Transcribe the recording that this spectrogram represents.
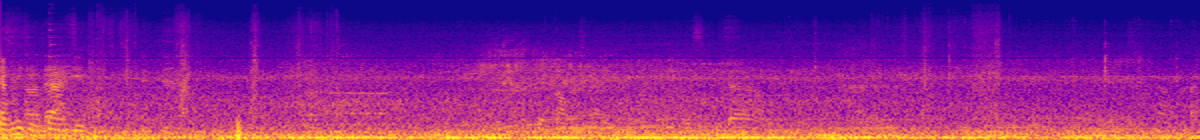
ยังไม่ถึงได้ดิจะต้องใช้สิบเก้าขัน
